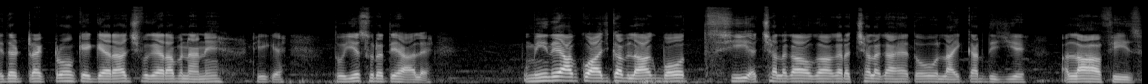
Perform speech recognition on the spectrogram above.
इधर ट्रैक्टरों के गैराज वगैरह बनाने, ठीक है। तो ये सूरत हाल है। उम्मीद है आपको आज का ब्लाग बहुत ही अच्छा लगा होगा, अगर अच्छा लगा है तो लाइक कर दीजिए। अल्लाह हाफिज़।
